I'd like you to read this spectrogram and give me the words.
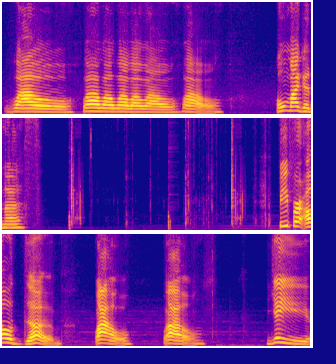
Wow. Wow, wow, wow, wow, wow, wow. Oh my goodness. B for all dub. Wow. Wow. Yay.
